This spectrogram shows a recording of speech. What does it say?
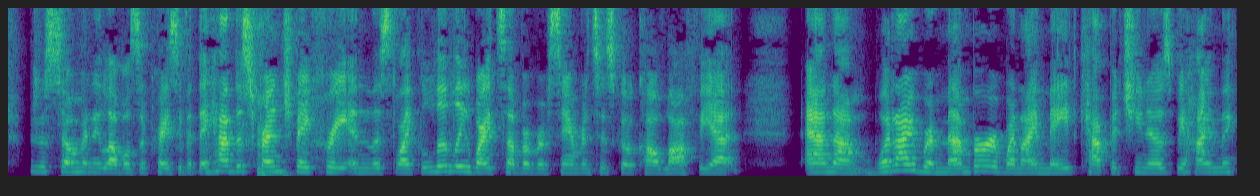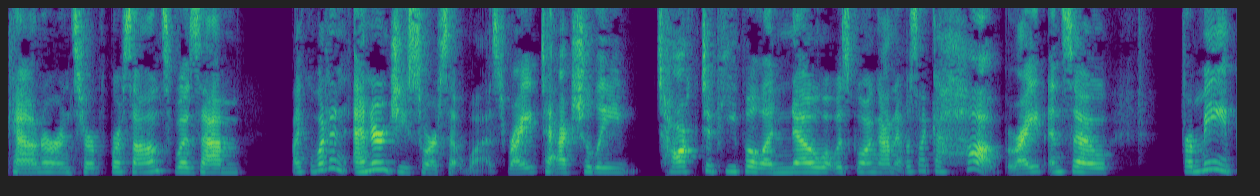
there's just so many levels of crazy, but they had this French bakery in this like lily white suburb of San Francisco called Lafayette. And um, what I remember when I made cappuccinos behind the counter and served croissants was um, like what an energy source it was, right? To actually talk to people and know what was going on. It was like a hub, right? And so for me,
